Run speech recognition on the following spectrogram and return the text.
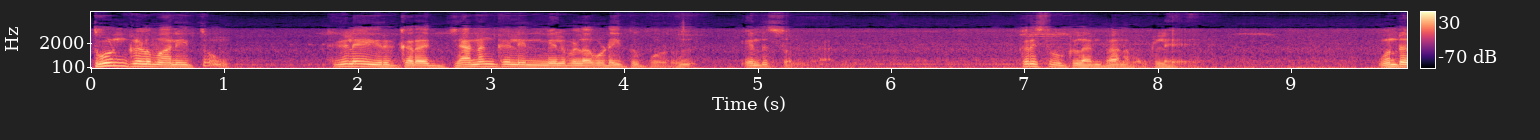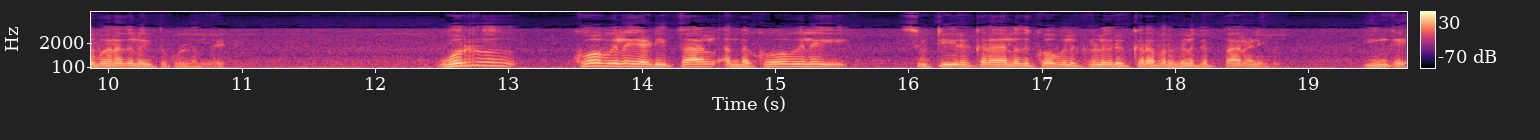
தூண்களும் அனைத்தும் கீழே இருக்கிற ஜனங்களின் மேல் விழ உடைத்து போடு என்று சொல்கிறார். கிறிஸ்துவுக்குள் அன்பானவர்களே ஒன்றை மனதில் வைத்துக் கொள்ளுங்கள். ஒரு கோவிலை அடித்தால் அந்த கோவிலை சுற்றி இருக்கிற அல்லது கோவிலுக்குள் இருக்கிறவர்களுக்குத்தான் அழிவு. இங்கே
